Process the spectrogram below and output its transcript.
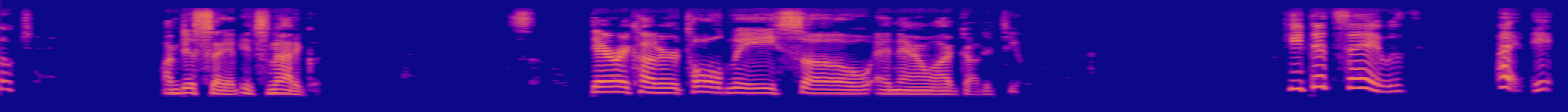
Okay. I'm just saying it's not a good. So, Derek Hunter told me so, and now I've got to deal. He did say it was. I, it,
